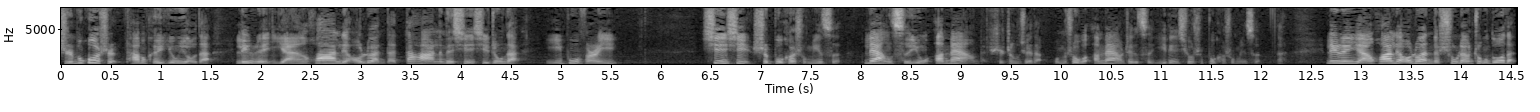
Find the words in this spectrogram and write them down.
只不过是他们可以拥有的令人眼花缭乱的大量的信息中的一部分而已。信息是不可数名词，量词用 amount 是正确的。我们说过 amount 这个词一定修饰不可数名词。令人眼花缭乱的数量众多的，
